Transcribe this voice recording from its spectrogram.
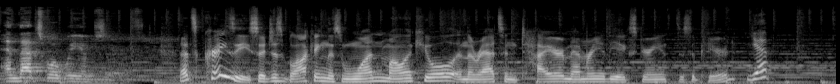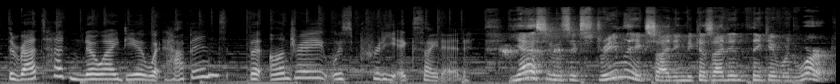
And that's what we observed. That's crazy. So just blocking this one molecule and the rat's entire memory of the experience disappeared? Yep. The rats had no idea what happened, but Andre was pretty excited. Yes, it was extremely exciting because I didn't think it would work.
